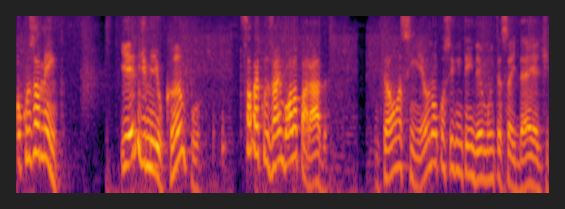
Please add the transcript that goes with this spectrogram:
é o cruzamento. E ele de meio campo só vai cruzar em bola parada. Então, assim, eu não consigo entender muito essa ideia de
